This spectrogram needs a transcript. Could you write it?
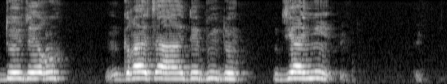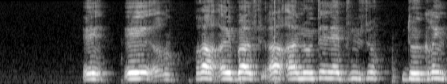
2-0 grâce à un début de Gianni et, et, et a, noté les plus de Green.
